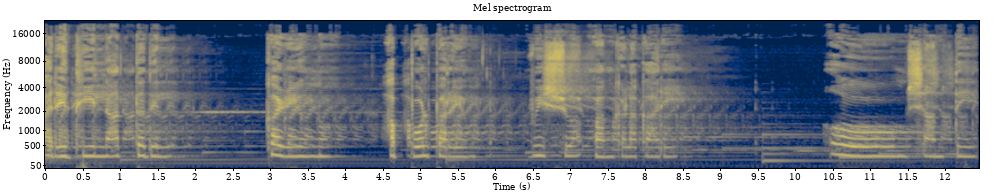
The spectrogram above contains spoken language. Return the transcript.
പരിധിയില്ലാത്തതിൽ കഴിയുന്നു. അപ്പോൾ പറയും വിശ്വമംഗളകാരി. ഓം ശാന്തി.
